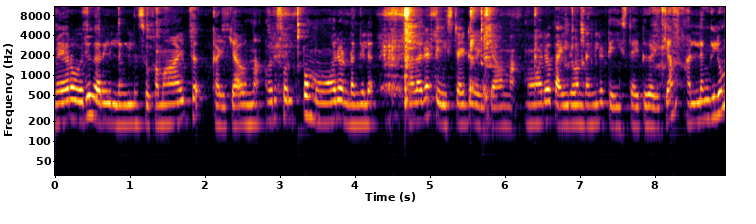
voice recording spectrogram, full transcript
വേറെ ഒരു കറി ഇല്ലെങ്കിലും സുഖമായിട്ട് കഴിക്കാവുന്ന ഒരു സ്വല്പം മോരുണ്ടെങ്കിൽ വളരെ ടേസ്റ്റായിട്ട് കഴിക്കാവുന്ന മോരോ തൈരോ ഉണ്ടെങ്കിൽ ടേസ്റ്റായിട്ട് കഴിക്കാം. അല്ലെങ്കിലും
